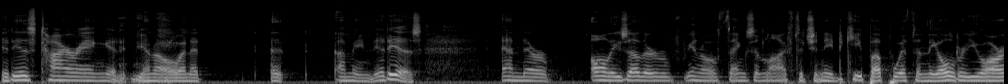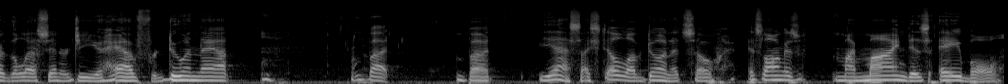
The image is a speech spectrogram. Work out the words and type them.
it is tiring, it, you know, and it I mean, it is. And there are all these other, you know, things in life that you need to keep up with. And the older you are, the less energy you have for doing that. But, but yes, I still love doing it. So as long as my mind is able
